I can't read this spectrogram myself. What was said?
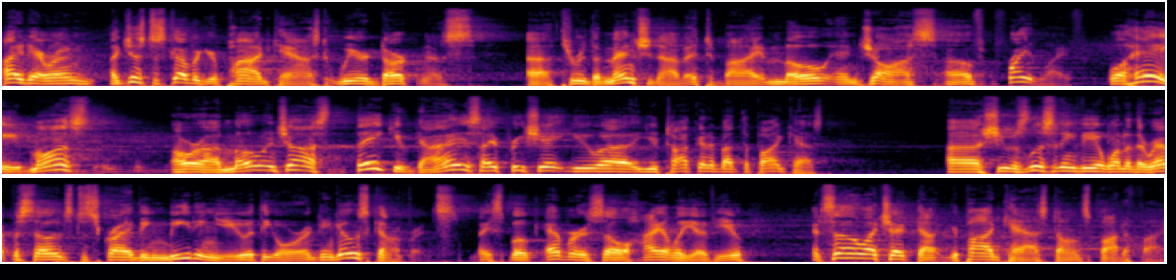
Hi, Darren. I just discovered your podcast, Weird Darkness, uh, through the mention of it by Mo and Joss of Fright Life. Well, hey, Moss, or uh, Mo and Joss, thank you, guys. I appreciate you uh, you talking about the podcast. Uh, she was listening via one of their episodes describing meeting you at the Oregon Ghost Conference. They spoke ever so highly of you, and so I checked out your podcast on Spotify.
